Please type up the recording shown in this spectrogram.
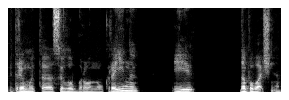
підтримуйте Сили оборони України і до побачення.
